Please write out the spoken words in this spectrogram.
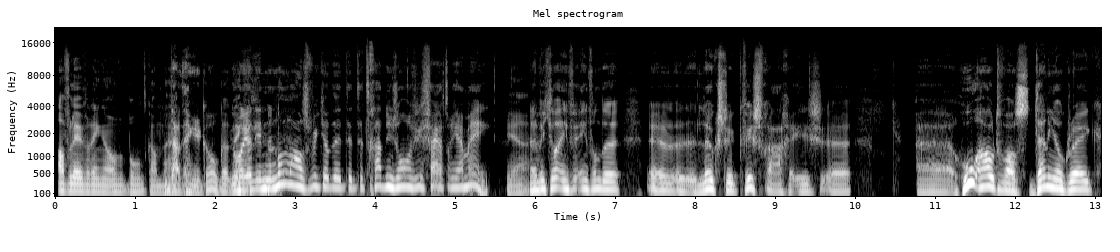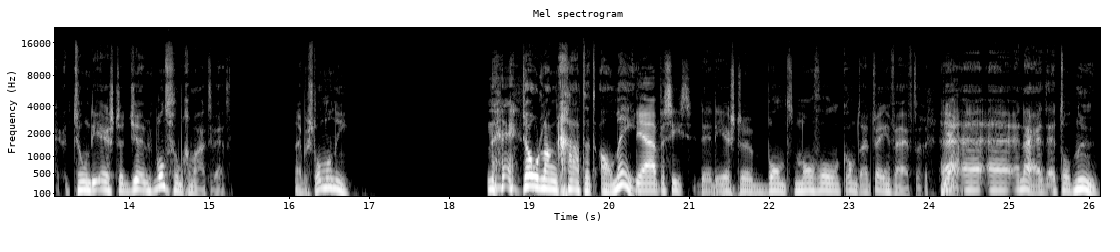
afleveringen over Bond kan maken. Dat denk ik ook. Dat denk in- nogmaals, weet je, wel, dit, dit- dit gaat nu zo ongeveer 50 jaar mee. Ja. En weet je wel, een, van- een van de eh, leukste quizvragen is... eh, eh, hoe oud was Daniel Craig toen die eerste James Bond film gemaakt werd? Hij bestond nog niet. Nee. Zo lang gaat het al mee. Ja, precies. De, de eerste Bond novel komt uit 52. Hè? Ja. Eh, eh, en nou ja, tot nu.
